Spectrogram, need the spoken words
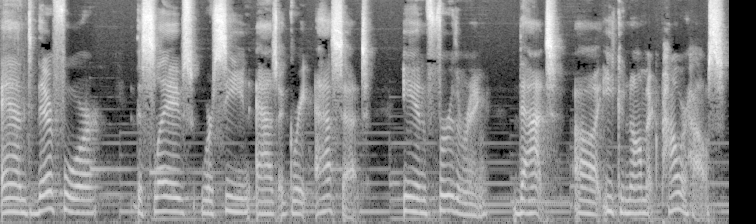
And therefore, the slaves were seen as a great asset in furthering that uh, economic powerhouse.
